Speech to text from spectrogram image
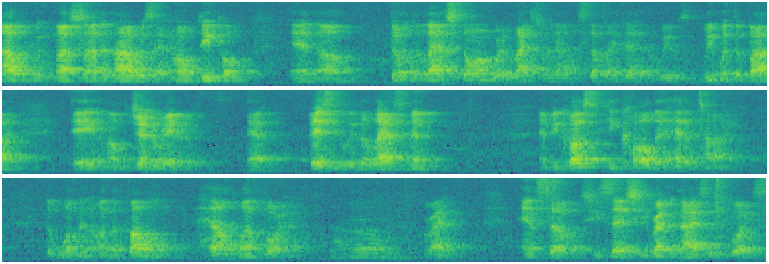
I was with my son and I was at Home Depot, and um, during the last storm where lights went out and stuff like that, we was we went to buy a um, generator at basically the last minute, and because he called ahead of time, the woman on the phone held one for him, Oh. right? And so she said she recognized his voice.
